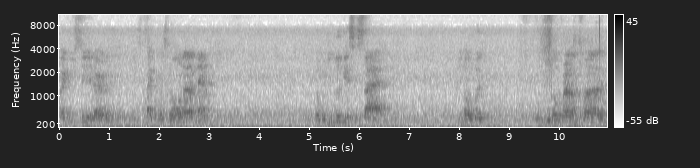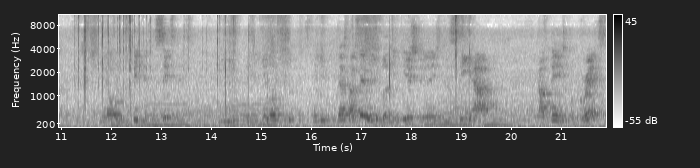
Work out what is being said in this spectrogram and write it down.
Like you said earlier, it's like what's going on now. So when you look at society, you know, what, when, you know, Brown Tron, you know, in the fifties and sixties, and you know, when you, that's why I say when you look at history and you see how, how things progress,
